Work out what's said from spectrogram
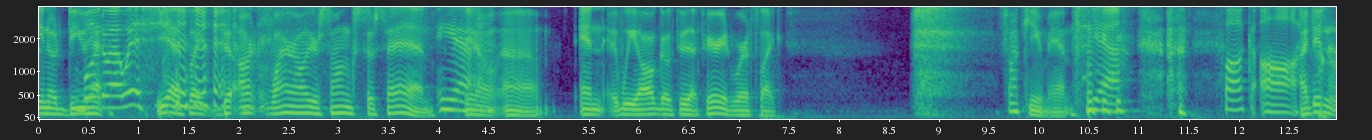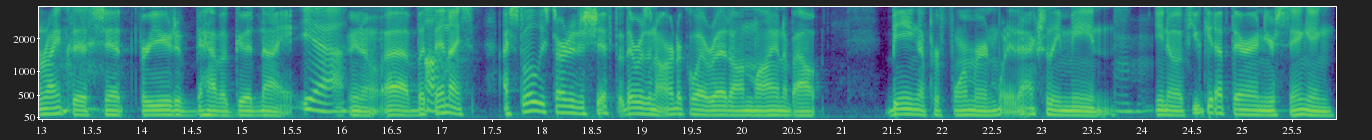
You know, do you? Boy, ha- do I wish. yeah, it's like, do, aren't why are all your songs so sad? Yeah. you know, um, and we all go through that period where it's like, fuck you, man. Yeah. Fuck off. I didn't write this shit for you to have a good night. Yeah. You know, uh, but then I, I slowly started to shift. There was an article I read online about being a performer and what it actually means. You know, if you get up there and you're singing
